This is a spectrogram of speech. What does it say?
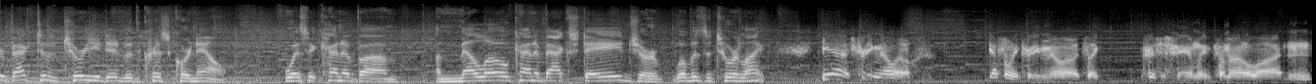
Peter, back to the tour you did with Chris Cornell. Was it kind of um, a mellow kind of backstage, or what was the tour like? Yeah, it's pretty mellow. Definitely pretty mellow. It's like Chris's family had come out a lot, and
